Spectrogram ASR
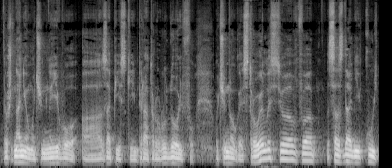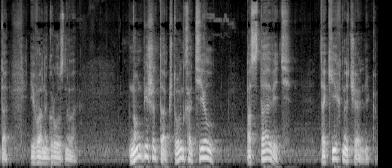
потому что на нем очень, на его э, записке императору Рудольфу очень многое строилось э, в создании культа Ивана Грозного. Но он пишет так, что он хотел поставить таких начальников,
